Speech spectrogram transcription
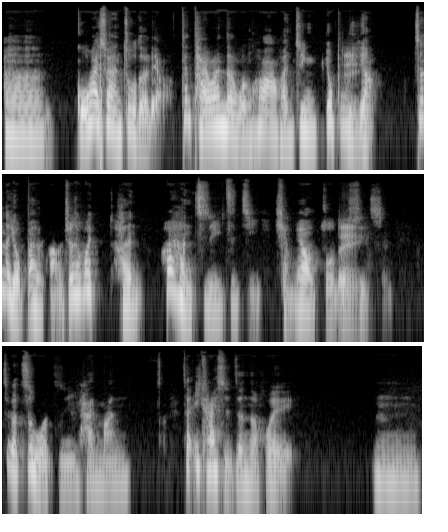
呃，国外虽然做得了，但台湾的文化环境又不一样，真的有办法，就是会很会很质疑自己想要做的事情。这个自我质疑还蛮在一开始真的会，嗯，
